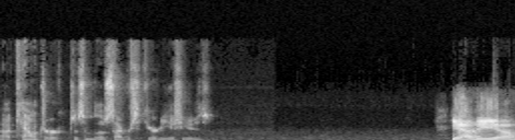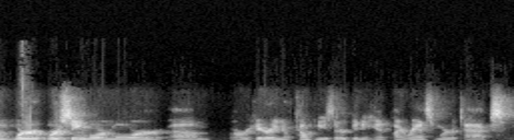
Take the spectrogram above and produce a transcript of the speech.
uh, counter to some of those cybersecurity issues. Yeah, the um, we're we're seeing more and more um, or hearing of companies that are getting hit by ransomware attacks.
